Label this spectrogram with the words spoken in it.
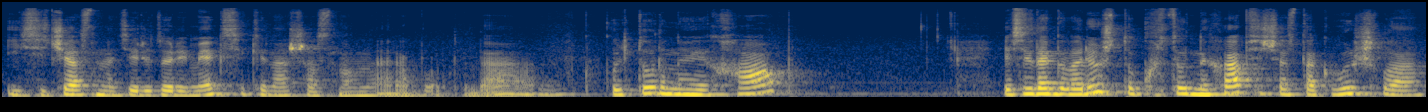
И сейчас на территории Мексики наша основная работа. Да. Культурный хаб. Я всегда говорю, что культурный хаб сейчас так вышло,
